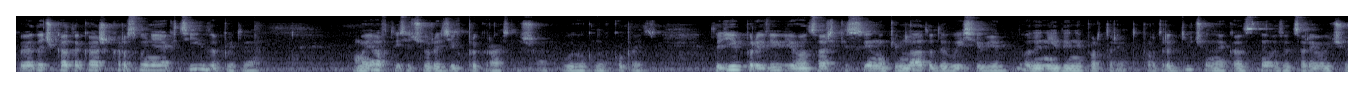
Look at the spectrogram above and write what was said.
Твоя дочка така ж красуня, як ці? запитує. Моя в тисячу разів прекрасніша, вигукнув купець. Тоді привів його царський син у кімнату, де висів один єдиний портрет. Портрет дівчини, яка снилася царевичу,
